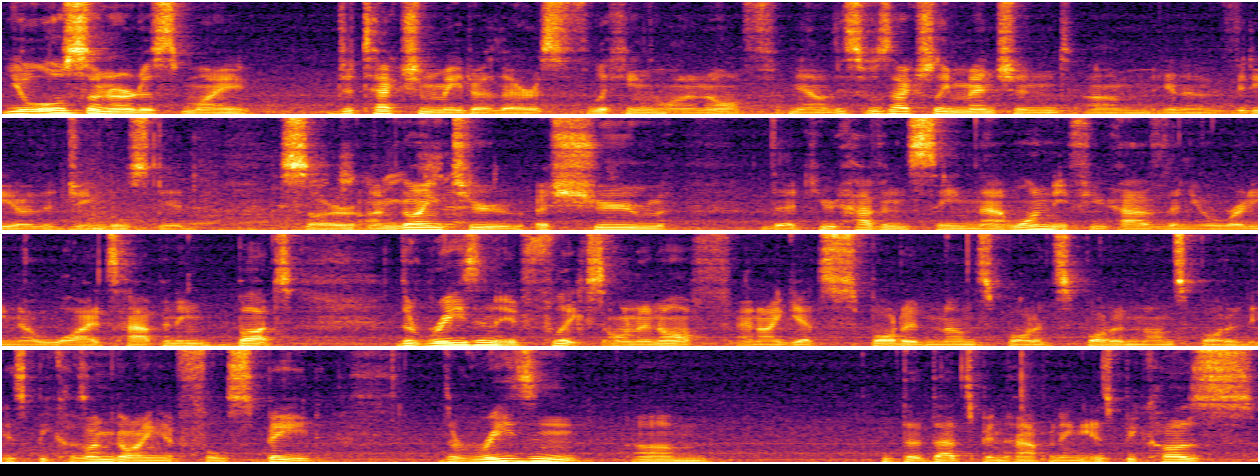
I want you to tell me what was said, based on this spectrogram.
You'll also notice my detection meter there is flicking on and off. Now this was actually mentioned um, in a video that Jingles did, so I'm going to assume that you haven't seen that one. If you have, then you already know why it's happening, but the reason it flicks on and off and I get spotted and unspotted, spotted and unspotted is because I'm going at full speed. The reason um, that that's been happening is because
